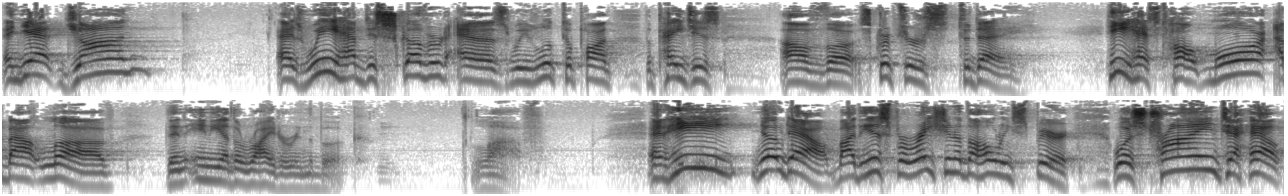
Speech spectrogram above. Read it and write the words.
And yet, John, as we have discovered as we looked upon the pages of the scriptures today, he has taught more about love than any other writer in the book. love. And he, no doubt, by the inspiration of the Holy Spirit, was trying to help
